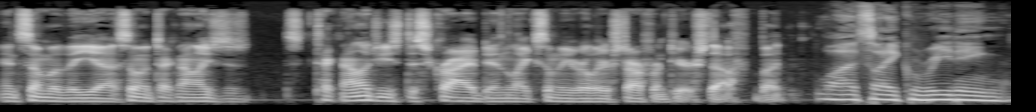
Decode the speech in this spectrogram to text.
in some of the uh, some of the technologies technologies described in like some of the earlier Star Frontier stuff. But Well, it's like reading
